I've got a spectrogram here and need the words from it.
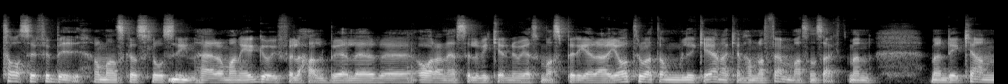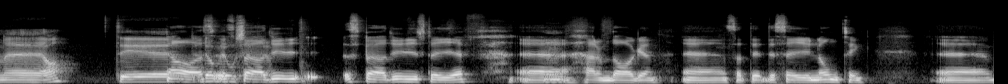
ta sig förbi om man ska slå sig in mm. här. Om man är Guif eller Hallby eller eh, Aranäs eller vilka det nu är som aspirerar. Jag tror att de lika gärna kan hamna femma som sagt. Men, men det kan, eh, ja. Det, ja, de är spöade ju, spöade ju Ystad IF eh, mm. häromdagen. Eh, så det, det, säger ju någonting. Eh,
